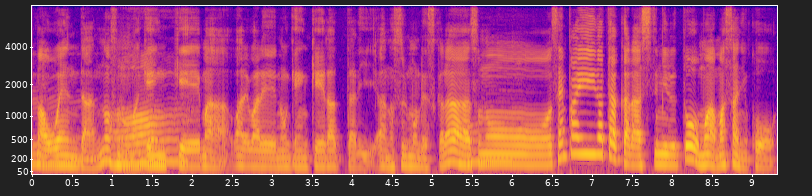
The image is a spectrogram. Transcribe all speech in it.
まあ、応援団のそのまあ原型、まあ、我々の原型だったりあのするものですからその先輩方からしてみると、まあ、まさにこ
